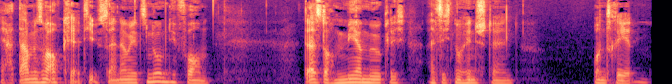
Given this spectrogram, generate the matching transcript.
Ja, da müssen wir auch kreativ sein, aber jetzt nur um die Form. Da ist doch mehr möglich, als sich nur hinstellen und reden.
